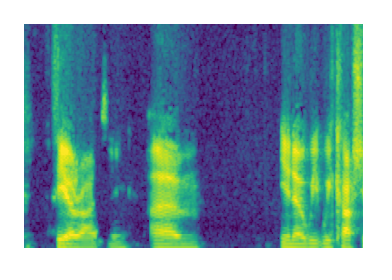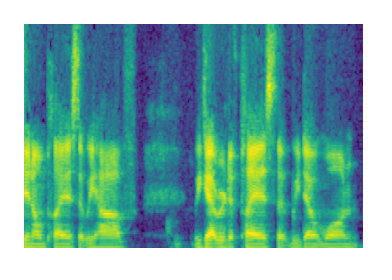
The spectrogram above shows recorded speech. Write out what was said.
theorizing. Um, you know, we we cash in on players that we have. We get rid of players that we don't want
